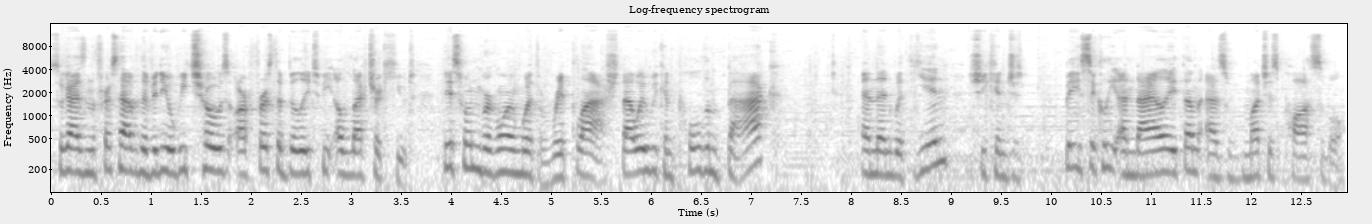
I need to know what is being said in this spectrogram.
So guys, in the first half of the video, we chose our first ability to be Electrocute. This one we're going with Whiplash. That way we can pull them back, and then with Yin, she can just basically annihilate them as much as possible.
